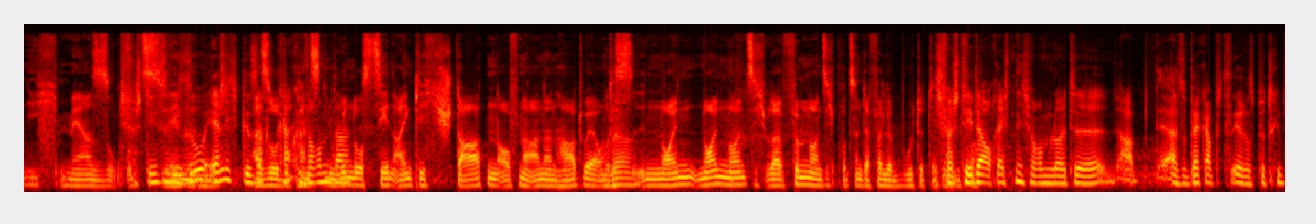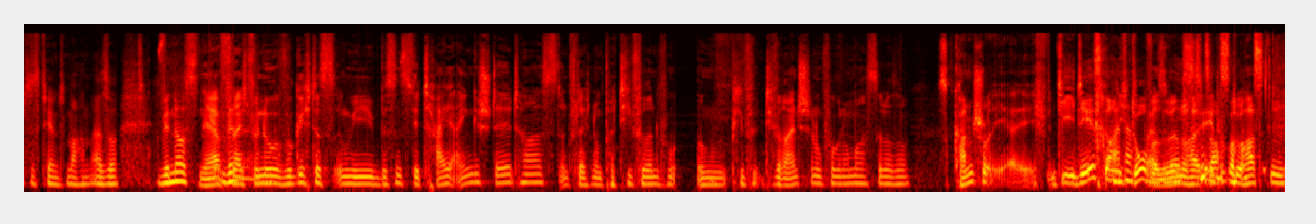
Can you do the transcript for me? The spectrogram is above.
nicht mehr so. Ich verstehe sowieso, ehrlich gesagt, Also du kann- kannst warum in da- Windows 10 eigentlich starten auf einer anderen Hardware und Oder? das in neun- 99 oder 95 Prozent der Fälle bootet das Ich verstehe da auch echt nicht, warum Leute ab, also Backups ihres Betriebssystems machen. Also Windows. Naja, Win- vielleicht, wenn du wirklich das irgendwie bis ins Detail eingestellt hast und vielleicht noch ein paar tiefere, tiefere Einstellungen vorgenommen hast oder so. Es kann schon, ich, die Idee ist gar nicht doof. Also wenn du halt 10 sagst, du hast, ein,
